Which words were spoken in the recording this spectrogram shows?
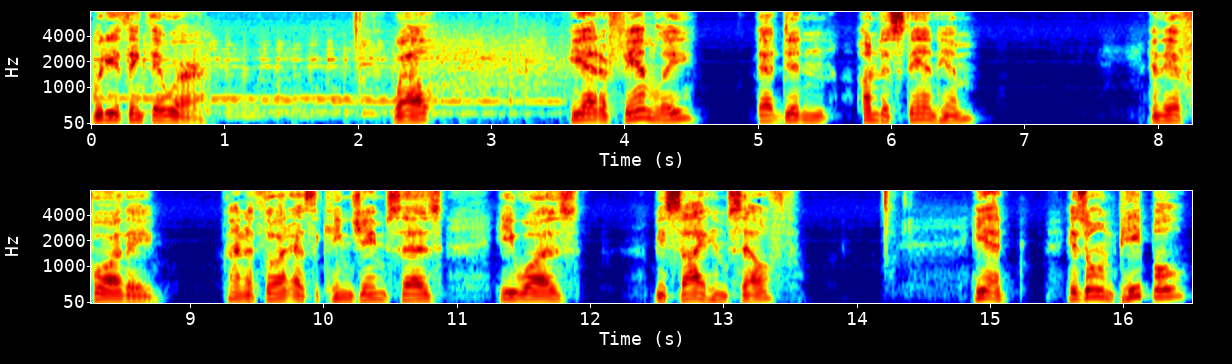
What do you think they were? Well, he had a family that didn't understand him, and therefore they kind of thought, as the King James says, he was beside himself. He had his own people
